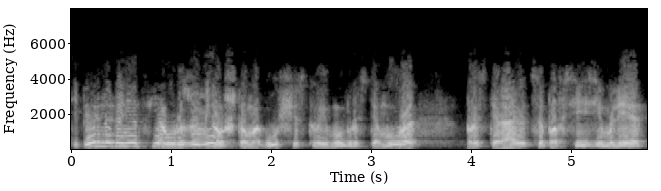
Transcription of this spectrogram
«Теперь, наконец, я уразумел, что могущество и мудрость Амура простираются по всей земле,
